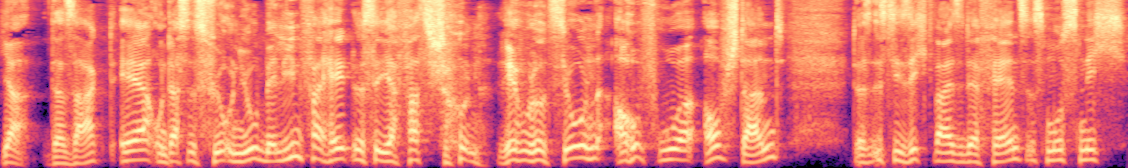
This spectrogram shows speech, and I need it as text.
Ja, da sagt er, und das ist für Union Berlin-Verhältnisse ja fast schon Revolution, Aufruhr, Aufstand. Das ist die Sichtweise der Fans. Es muss nicht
